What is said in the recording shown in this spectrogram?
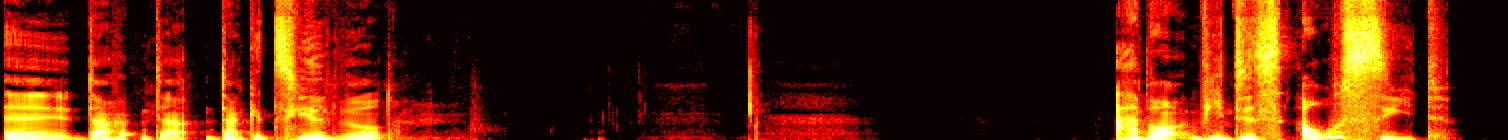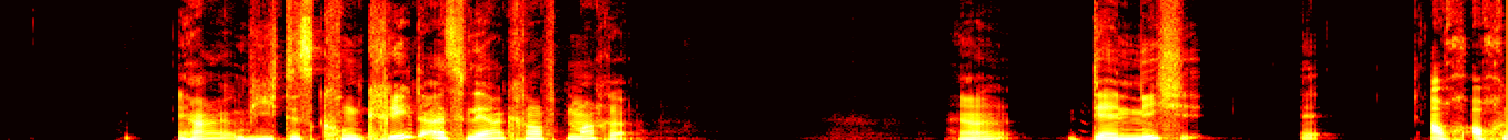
äh, da, da, da gezielt wird. Aber wie das aussieht, ja, wie ich das konkret als Lehrkraft mache, ja, der nicht äh, auch, auch,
